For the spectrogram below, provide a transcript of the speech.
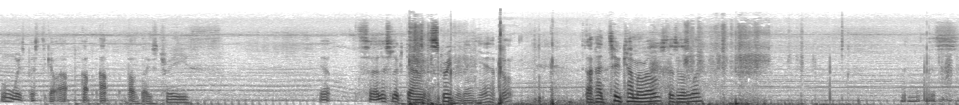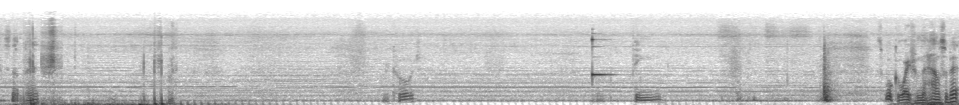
Always best to go up, up, up above those trees. Yep. So let's look down at the screen again here. I've got. I've had two camera rolls. There's another one. It's, it's not bad. Record. Ping. Let's walk away from the house a bit.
